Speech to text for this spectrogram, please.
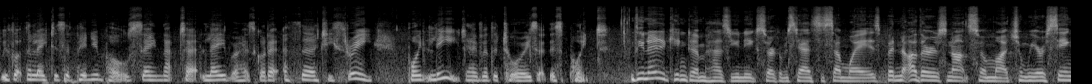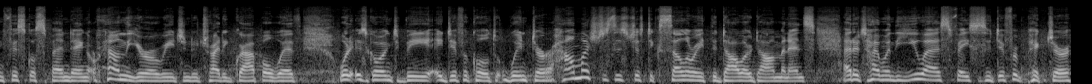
we've got the latest opinion polls saying that uh, Labour has got a, a 33-point lead over the Tories at this point. The United Kingdom has unique circumstances in some ways, but in others not so much. And we are seeing fiscal spending around the euro region to try to grapple with what is going to be a difficult winter. How much does this just accelerate the dollar dominance at a time when the U.S. faces a different picture,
